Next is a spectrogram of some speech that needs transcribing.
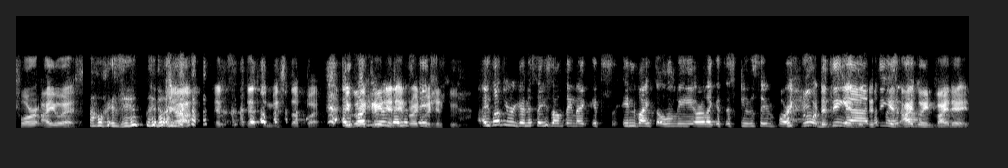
for iOS. Oh, is it? I don't Yeah, know. that's that's the messed up part. I They're gonna thought you create an gonna Android say- version too. I thought you were gonna say something like it's invite only or like it's exclusive for. No, the thing Yeah, is, the that's thing is, I I thought. got invited,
